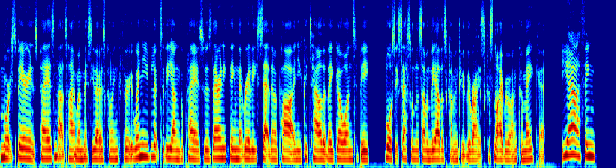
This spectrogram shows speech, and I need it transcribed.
more experienced players at that time when Missy Bo was coming through. When you looked at the younger players, was there anything that really set them apart and you could tell that they go on to be more successful than some of the others coming through the ranks because not everyone can make it. Yeah, I think,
